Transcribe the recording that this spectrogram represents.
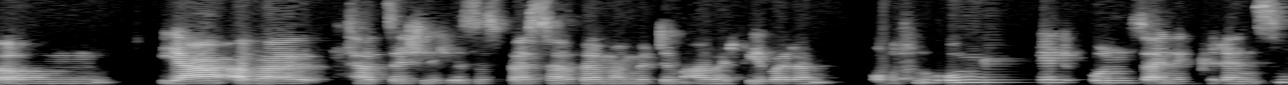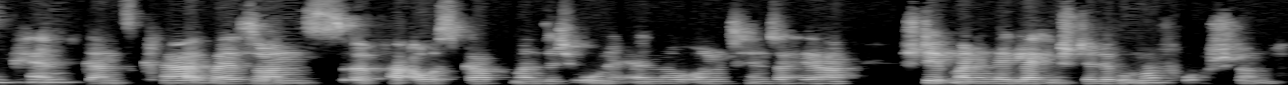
ähm, ja, aber tatsächlich ist es besser, wenn man mit dem Arbeitgeber dann offen umgeht und seine Grenzen kennt, ganz klar, weil sonst äh, verausgabt man sich ohne Ende und hinterher steht man an der gleichen Stelle, wo man vorstand.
